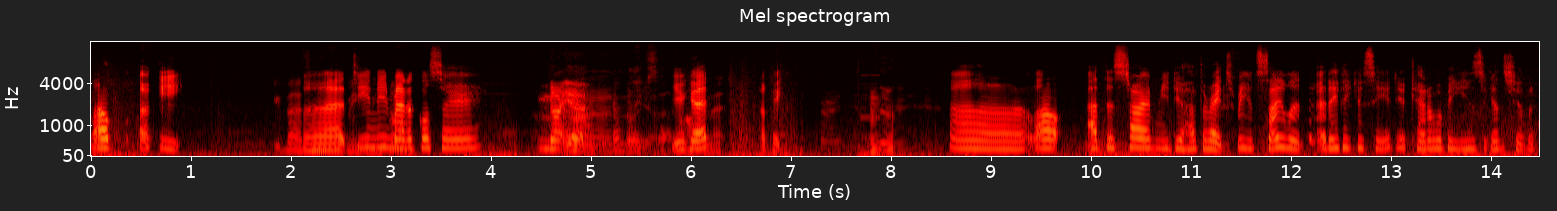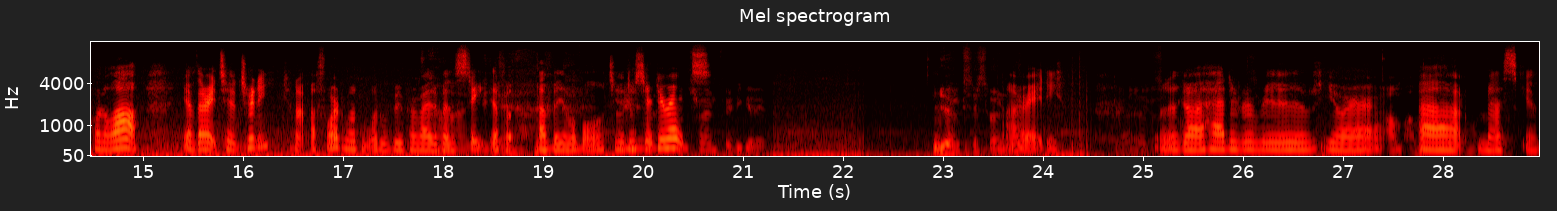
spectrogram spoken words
Well, okay. Uh, do you need medical, sir? Not yet. I don't believe so. You're good. Okay. Yeah. Uh, well, at this time, you do have the right to remain silent. Anything you say in your encounter will be used against you in the court of law. You have the right to an attorney. Cannot afford one. One will be provided by the Ah, state if available. Do you understand your rights? Trying pretty good. Yeah. It's just one- Alrighty. I'm gonna go ahead and remove your I'm, I'm uh okay, I'm okay. mask and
